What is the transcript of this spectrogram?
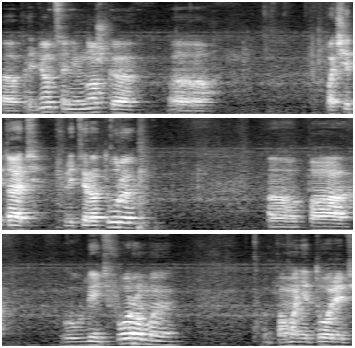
Э, Придется немножко э, почитать литературы, погуглить форумы, помониторить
